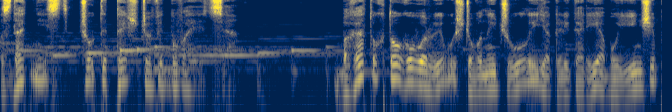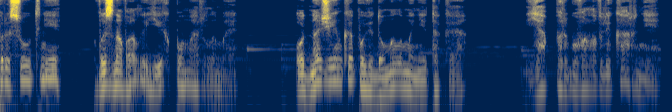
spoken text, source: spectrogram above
Здатність чути те, що відбувається. Багато хто говорив, що вони чули, як лікарі або інші присутні визнавали їх померлими. Одна жінка повідомила мені таке: я перебувала в лікарні,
